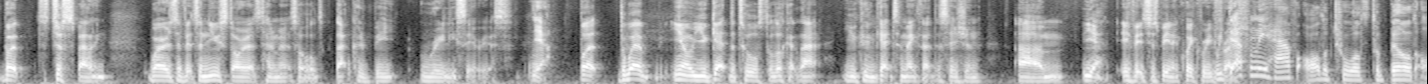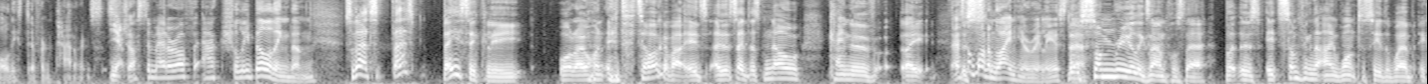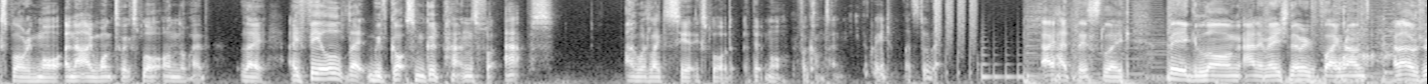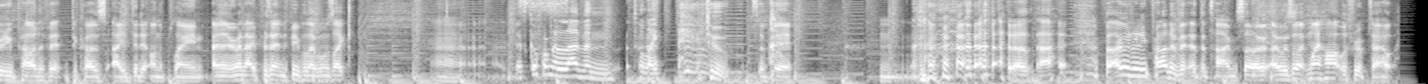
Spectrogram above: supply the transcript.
But it's just spelling. Whereas if it's a new story that's 10 minutes old, that could be really serious. Yeah. But the web, you know, you get the tools to look at that. You can get to make that decision. Um, yeah, if it's just been a quick refresh. We definitely have all the tools to build all these different patterns. It's Yeah. just a matter of actually building them. So that's that's basically what I wanted to talk about. Is as I said, there's no kind of like That's the bottom line here, really, is there? There's some real examples there, but there's it's something that I want to see the web exploring more, and that I want to explore on the web. Like I feel that we've got some good patterns for apps. I would like to see it explored a bit more for content. Agreed. Let's do that. I had this like big long animation that we were flying around, and I was really proud of it because I did it on a plane. And when I presented to people, everyone was like, uh, Let's go from 11 to like 2. "It's a bit." hmm." but I was really proud of it at the time, so I was like, my heart was ripped out.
